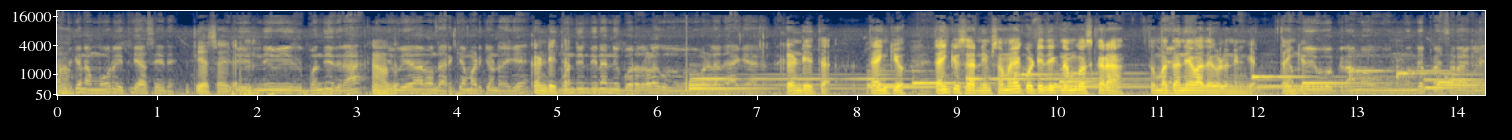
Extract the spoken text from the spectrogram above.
ಅದಕ್ಕೆ ನಮ್ಮೂರು ಇತಿಹಾಸ ಇದೆ. ಇತಿಹಾಸ ಇದೆ. ನೀವು ಈಗ ಬಂದಿದ್ರ ನೀವು ಏನಾದ್ರು ಒಂದು ಅರಕೆ ಮಾಡ್ಕೊಂಡು ಹೋಗಿ ಮುಂದಿನ ದಿನ ನೀವು ಬರೋದ್ರೊಳಗೆ ಒಳ್ಳೇದು ಆಗೇ ಆಗುತ್ತೆ. ಖಂಡಿತ. Thank you thank you sir ನಿಮ್ಮ ಸಮಯ ಕೊಟ್ಟಿದ್ದಕ್ಕೆ ನಮಗೋಸ್ಕರ ತುಂಬ ಧನ್ಯವಾದಗಳು ನಿಮಗೆ. ಥ್ಯಾಂಕ್ ಯು ಇವು ಗ್ರಾಮ ಮುಂದೆ ಪ್ರಚಾರ ಆಗಲಿ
